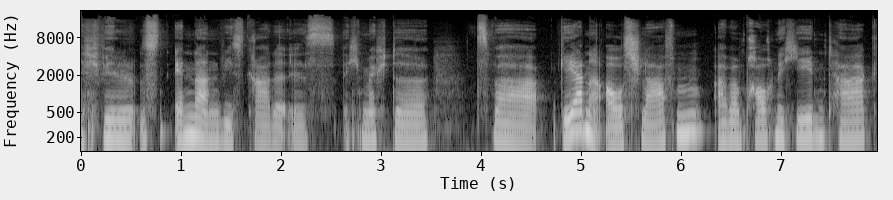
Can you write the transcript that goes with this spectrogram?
ich will es ändern, wie es gerade ist. Ich möchte zwar gerne ausschlafen, aber brauche nicht jeden Tag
